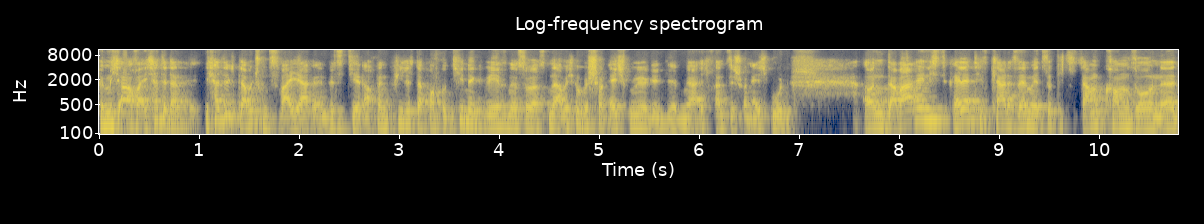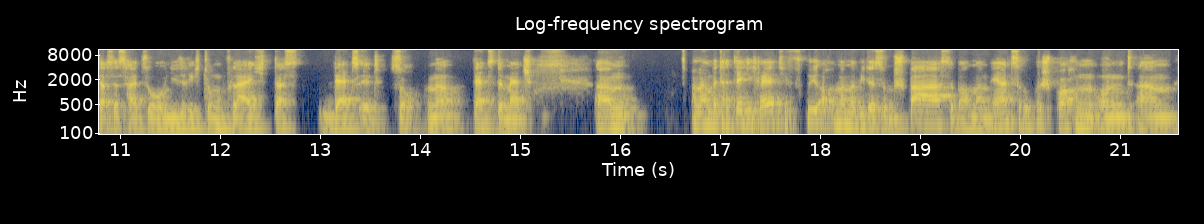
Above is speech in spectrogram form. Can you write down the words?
für mich auch, weil ich hatte dann, ich hatte, glaube ich, schon zwei Jahre investiert, auch wenn vieles davon Routine gewesen ist, sowas, ne, aber ich habe mir schon echt Mühe gegeben, ja. Ich fand sie schon echt gut. Und da war eigentlich relativ klar, dass wenn wir jetzt wirklich zusammenkommen, so, ne, das ist halt so in diese Richtung vielleicht, das, that's it, so, ne, that's the match. Ähm, und dann haben wir tatsächlich relativ früh auch immer mal wieder so im Spaß, aber auch mal im Ernst gesprochen. Und ähm,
